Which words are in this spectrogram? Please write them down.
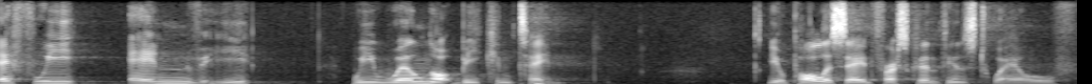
If we envy, we will not be content. You know, Paul has said, 1 Corinthians 12,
